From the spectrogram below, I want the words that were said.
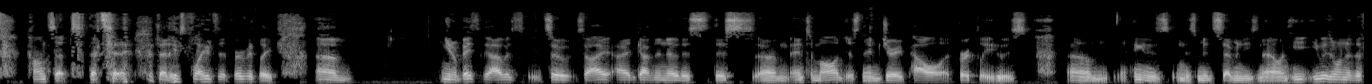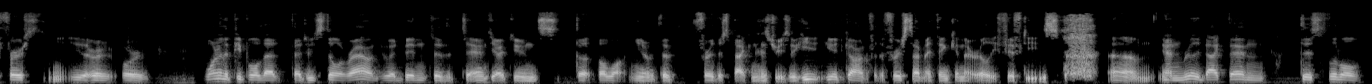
concept that's that explains it perfectly. Um, you know, basically, I was so so. I I had gotten to know this this um, entomologist named Jerry Powell at Berkeley, who's um, I think in his in his mid seventies now, and he he was one of the first, either or one of the people that, that who's still around who had been to the, to Antioch Dunes the, the you know the furthest back in history. So he he had gone for the first time I think in the early 50s, um, and really back then this little,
